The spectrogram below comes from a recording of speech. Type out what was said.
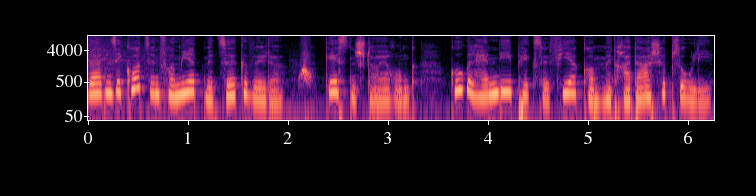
werden Sie kurz informiert mit Silke Wilde. Gestensteuerung. Google Handy Pixel 4 kommt mit Radarchip Soli.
